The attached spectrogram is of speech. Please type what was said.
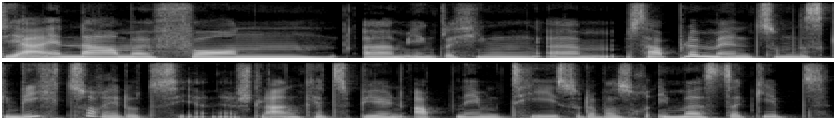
die Einnahme von ähm, irgendwelchen ähm, Supplements, um das Gewicht zu reduzieren, ja, Schlankheitspillen, Abnehmtees oder was auch immer es da gibt.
